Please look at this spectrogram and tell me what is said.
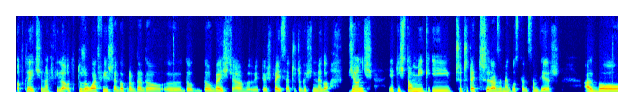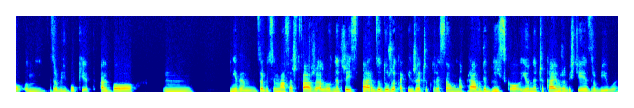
odkleić się na chwilę od dużo łatwiejszego, prawda, do, y, do, do wejścia jakiegoś face'a czy czegoś innego, wziąć jakiś tomik i przeczytać trzy razy na głos ten sam wiersz, albo um, zrobić bukiet, albo um, nie wiem, zrobić sobie masaż twarzy, albo znaczy jest bardzo dużo takich rzeczy, które są naprawdę blisko i one czekają, żebyście je zrobiły.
